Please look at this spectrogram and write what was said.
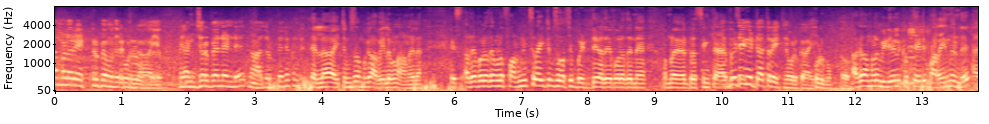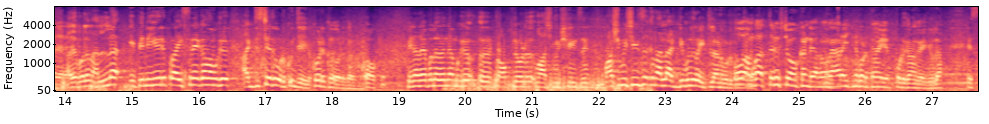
നമ്മളൊരു എട്ട് റുപ്യ മുതൽ കൊടുക്കാൻ കഴിയും. പിന്നെ അഞ്ച് റുപ്യന്റെ ഉണ്ട് നാല് റുപ്യന്റെ ഒക്കെ ഉണ്ട്. എല്ലാ ഐറ്റംസും നമുക്ക് അവൈലബിൾ ആണ് അല്ലേ അതേപോലെ നമ്മൾ ഫർണിച്ചർ ഐറ്റംസ് കുറച്ച് ബെഡ് അതേപോലെ തന്നെ നമ്മൾ ഡ്രസ്സിംഗ് ടാബ് കിട്ടാത്ത റേറ്റിന് കൊടുക്കാം കൊടുക്കും. അതൊക്കെ നമ്മൾ വീഡിയോയിൽ കൃത്യമായിട്ട് പറയുന്നുണ്ട്. അതേപോലെ നല്ല പിന്നെ ഈ ഒരു പ്രൈസിനേക്കാൾ നമുക്ക് അഡ്ജസ്റ്റ് ചെയ്ത് കൊടുക്കും ചെയ്യും. കൊടുക്കും കൊടുക്കും. ഓക്കെ പിന്നെ അതേപോലെ തന്നെ നമുക്ക് top load washing machines washing machines ഒക്കെ നല്ല അടിപൊളി റേറ്റിലാണ് കൊടുക്കുന്നത്. നമുക്ക് അത്രയും സ്റ്റോക്ക് ഉണ്ട്. നമുക്ക് ആ റേറ്റിന് കൊടുക്കാൻ കഴിയും. കൊടുക്കാൻ കഴിയൂല. യെസ്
